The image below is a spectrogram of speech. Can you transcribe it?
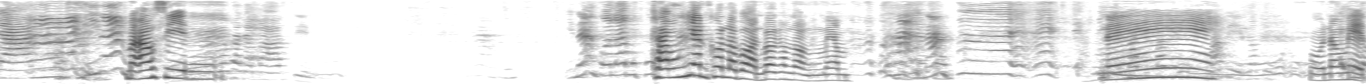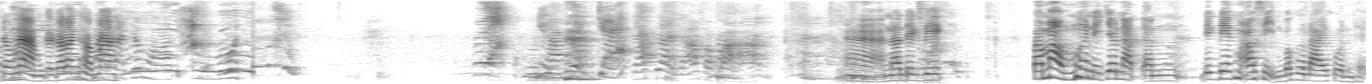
หยังมาเอาซีนเออพากันมาสินอีนั่งก็แล้วมาพูดเขาเฮียนคนละบ่อนบ่คำน้องแม่มนั่งนี่โหน้องเนตรน้องน้ำก็กำลังเข้ามา จับได้แล้วเอาฝาฝาอ่าน่าเด็กๆป้าเมาเมื่อนี่เจ้านัดอันเด็กๆมาเอาสินบ่คือหลายคนแท้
